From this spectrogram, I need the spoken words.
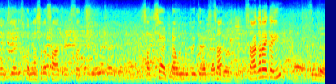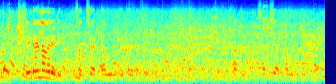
पंचेचाळीस पन्नासला सहा कॅरेट सातशे सातशे अठ्ठावन्न रुपये कॅरेट. सा सागर आहे काही आहे. सिंड्रेला व्हरायटी सातशे अठ्ठावन्न रुपये कॅरेट असेल. सातशे अठ्ठावन्न रुपये कॅरेट.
